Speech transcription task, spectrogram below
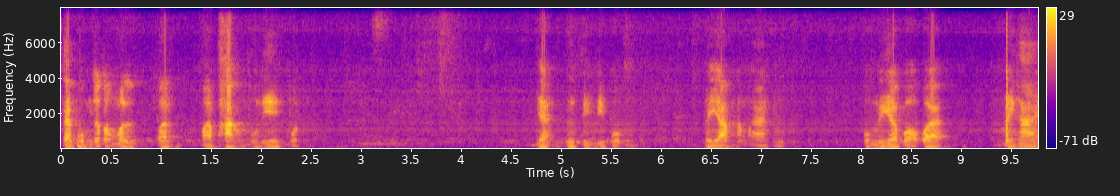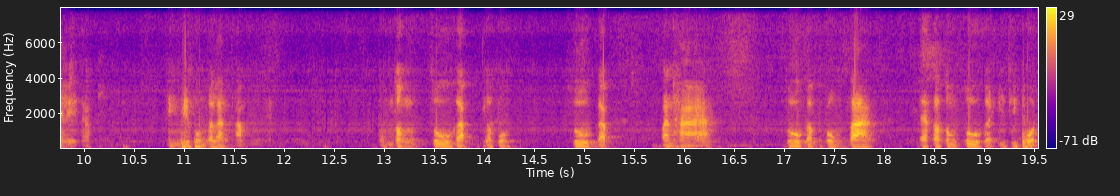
แต่ผมจะต้องมามามาพังพวกนี้ให้หมดเนี่ยคือสิ่งที่ผมพยายามทำงานอยู่ ผมนี่จะบอกว่าไม่ง่ายเลยครับ สิ่งที่ผมกำลังทำอยู่ผมต้องสู้กับระบบ สู้กับปัญหา สู้กับโครงสร้าง และก็ต้องสู้กับอิทธิพล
